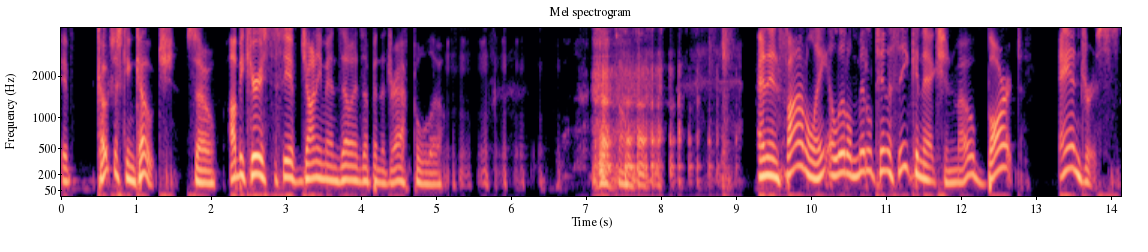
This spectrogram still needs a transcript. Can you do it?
if coaches can coach, so I'll be curious to see if Johnny Manziel ends up in the draft pool though. And then finally, a little Middle Tennessee connection, Mo. Bart Andrus,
